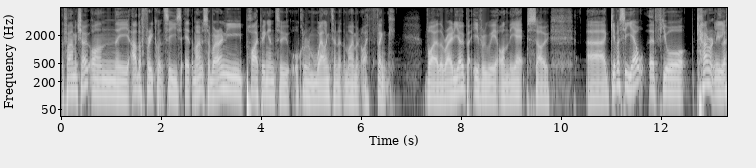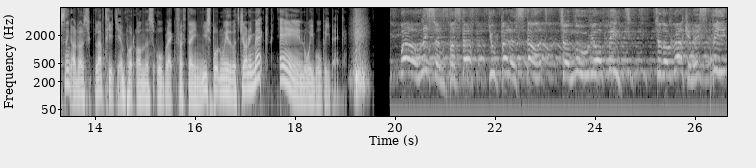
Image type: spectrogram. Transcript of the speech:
The farming show on the other frequencies at the moment. So we're only piping into Auckland and Wellington at the moment, I think, via the radio, but everywhere on the app. So uh, give us a yell if you're currently listening. I'd love to get your input on this All Black 15. New Sport and Weather with Johnny Mack, and we will be back. Listen. Buster, you better start to move your feet to the rockin'est beat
